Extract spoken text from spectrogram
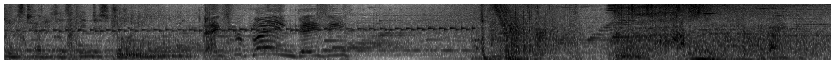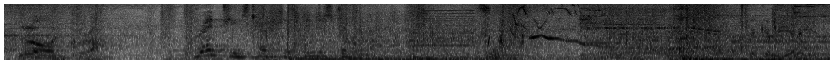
Team's turret has been destroyed. Thanks for playing, Daisy. Thank you, Lord Grunt. Red Team's turret has been destroyed. The chameleon.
